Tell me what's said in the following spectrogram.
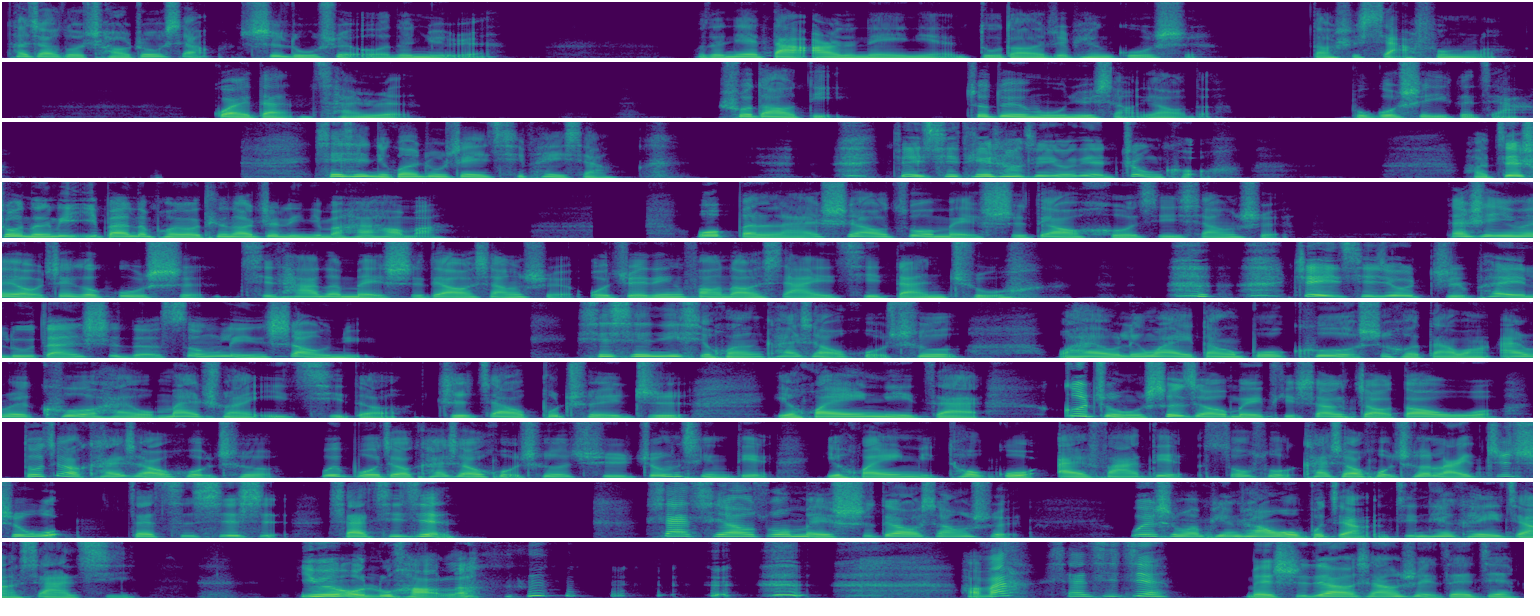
它叫做《潮州巷吃卤水鹅的女人》。我在念大二的那一年读到的这篇故事，当时吓疯了，怪诞残忍。说到底，这对母女想要的不过是一个家。谢谢你关注这一期配香，这一期听上去有点重口。好，接受能力一般的朋友听到这里，你们还好吗？我本来是要做美食调合集香水。但是因为有这个故事，其他的美食调香水，我决定放到下一期单出。这一期就只配卢丹氏的松林少女。谢谢你喜欢开小火车，我还有另外一档播客是和大王艾瑞克还有麦传一起的，直角不垂直，也欢迎你在各种社交媒体上找到我，都叫开小火车。微博叫开小火车去钟情店，也欢迎你透过爱发电搜索开小火车来支持我。再次谢谢，下期见。下期要做美食调香水，为什么平常我不讲，今天可以讲下期？因为我录好了。好吧，下期见，美食调香水再见。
